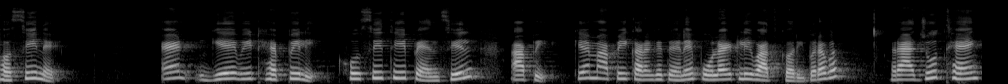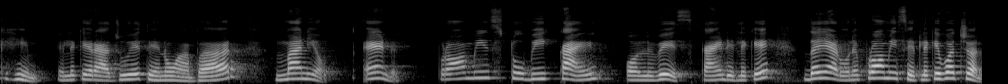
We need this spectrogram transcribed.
હસીને એન્ડ ગેવ ઇટ હેપીલી ખુશીથી પેન્સિલ આપી. કેમ આપી? કારણ કે તેને પોલાઇટલી વાત કરી, બરાબર? Raju, thank him. એટલે કે રાજુએ તેનો આભાર માન્યો. And promise to be kind always. Kind એટલે કે દયાળુ અને પ્રોમિસ એટલે કે વચન.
